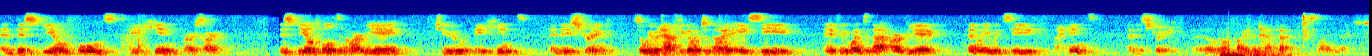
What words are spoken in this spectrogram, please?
and this field holds a hint, or sorry, this field holds an RVA to a hint and a string. So we would have to go to 9AC, and if we went to that RVA, then we would see a hint and a string. I don't know if I even have that slide next.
